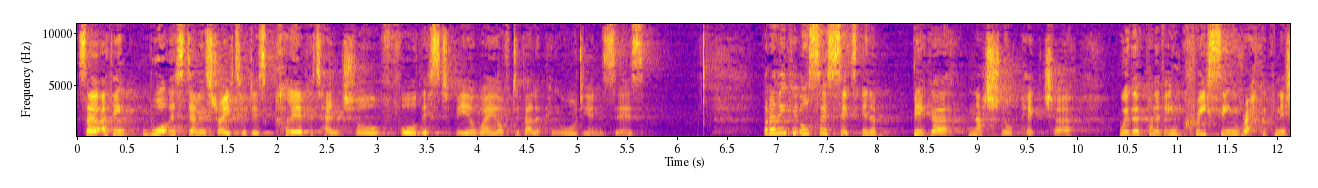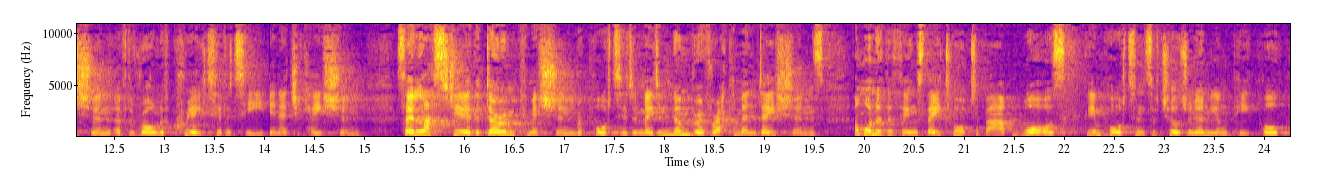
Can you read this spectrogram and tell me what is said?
So I think what this demonstrated is clear potential for this to be a way of developing audiences. But I think it also sits in a bigger national picture with a kind of increasing recognition of the role of creativity in education So last year, the Durham Commission reported and made a number of recommendations, and one of the things they talked about was the importance of children and young people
